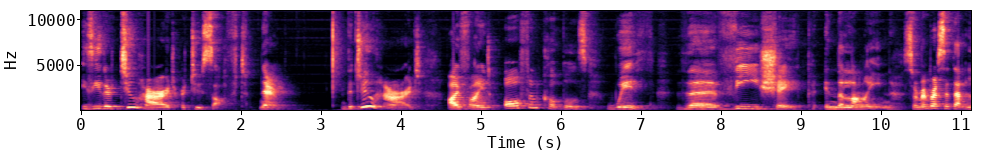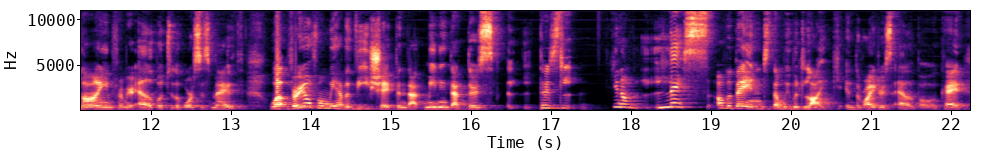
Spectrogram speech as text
is either too hard or too soft. Now, the too hard, I find often couples with the V shape in the line. So remember I said that line from your elbow to the horse's mouth? Well, very often we have a V shape in that, meaning that there's there's you know less of a bend than we would like in the rider's elbow, okay?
